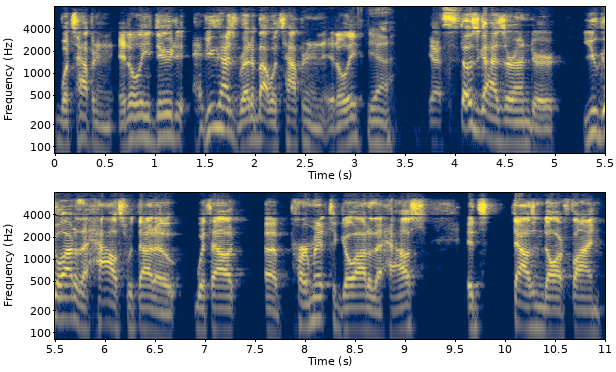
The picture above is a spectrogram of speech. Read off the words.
what's happening in Italy, dude, have you guys read about what's happening in Italy? Yeah. Yes. Those guys are under you go out of the house without a without a permit to go out of the house, it's thousand dollar fine.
